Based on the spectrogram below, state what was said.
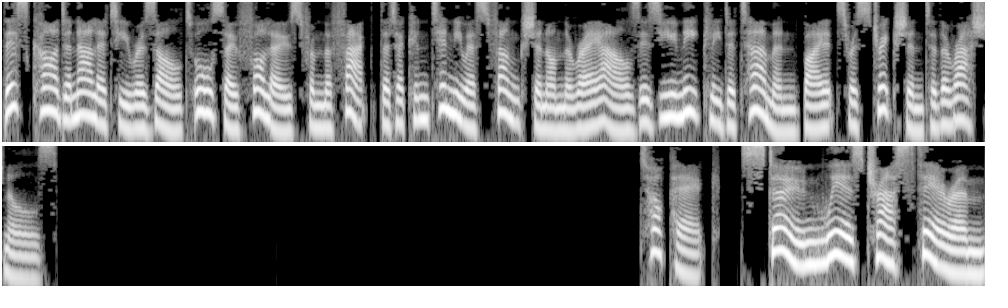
this cardinality result also follows from the fact that a continuous function on the reals is uniquely determined by its restriction to the rationals. Topic: Stone-Weierstrass theorem,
